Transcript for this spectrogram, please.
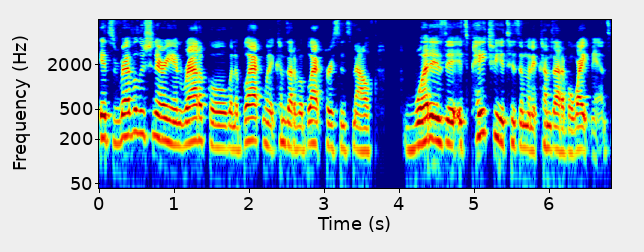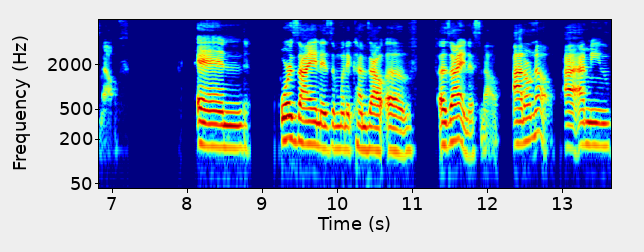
It's revolutionary and radical when a black when it comes out of a black person's mouth. What is it? It's patriotism when it comes out of a white man's mouth. And or Zionism when it comes out of a Zionist mouth. I don't know. I, I mean,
